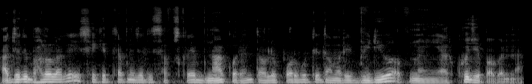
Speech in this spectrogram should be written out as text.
আর যদি ভালো লাগে, সেক্ষেত্রে আপনি যদি সাবস্ক্রাইব না করেন, তাহলে পরবর্তীতে আমার এই ভিডিও আপনি আর খুঁজে পাবেন না।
